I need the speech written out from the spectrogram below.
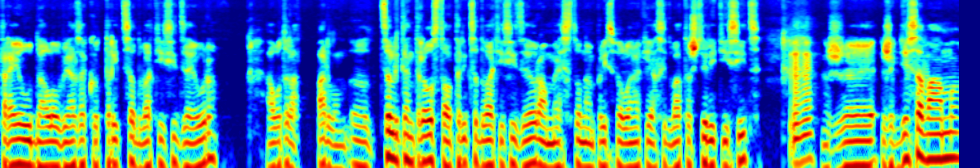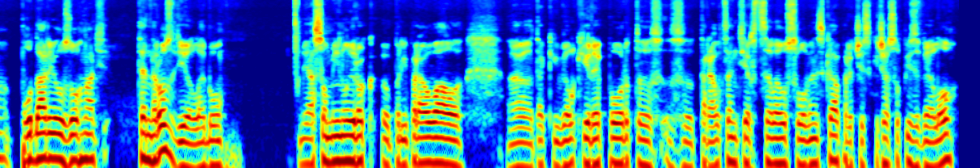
trailu dalo viac ako 32 tisíc eur. Alebo teda, pardon, eh, celý ten trail stal 32 tisíc eur a mesto nám prispelo nejakých asi 24 tisíc. Uh-huh. Že, že kde sa vám podarilo zohnať ten rozdiel, lebo ja som minulý rok e, pripravoval uh, taký veľký report z Trail Center z celého Slovenska pre český časopis Velo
